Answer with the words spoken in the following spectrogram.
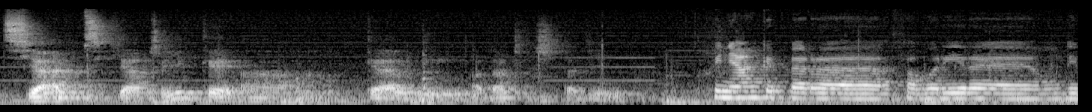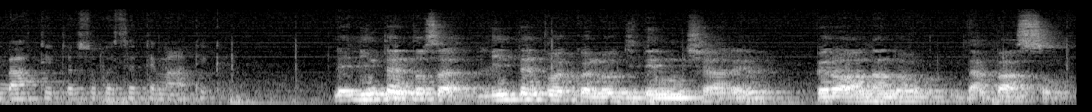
sia agli psichiatri che, a, che ad altri cittadini. Quindi anche per eh, favorire un dibattito su queste tematiche? L'intento, l'intento è quello di denunciare, però andando dal basso.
